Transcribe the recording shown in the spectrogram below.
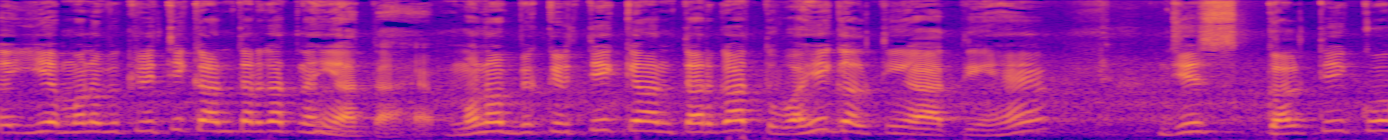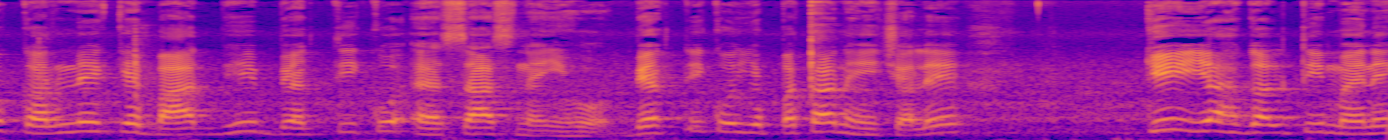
ये मनोविकृति के अंतर्गत नहीं आता है। मनोविकृति के अंतर्गत वही गलतियाँ आती हैं जिस गलती को करने के बाद भी व्यक्ति को एहसास नहीं हो, व्यक्ति को ये पता नहीं चले कि यह गलती मैंने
